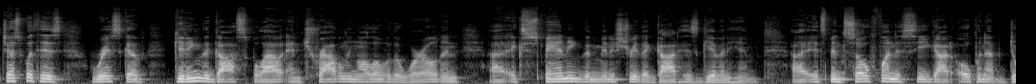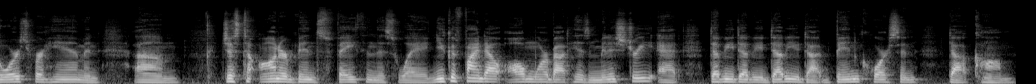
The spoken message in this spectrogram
just with his risk of getting the gospel out and traveling all over the world and uh, expanding the ministry that God has given him. Uh, it's been so fun to see God open up doors for him and um, just to honor Ben's faith in this way. And you could find out all more about his ministry at www.bencourson.com.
